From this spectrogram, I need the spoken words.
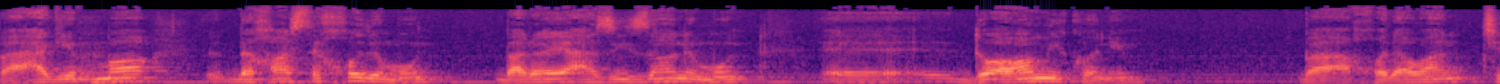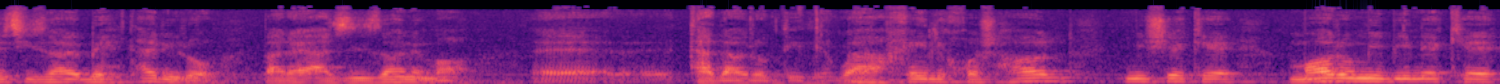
و اگه ما به خواست خودمون برای عزیزانمون دعا می‌کنیم و خداوند چه چیزهای بهتری رو برای عزیزان ما تدارک دیده و خیلی خوشحال میشه که ما رو می‌بینه که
